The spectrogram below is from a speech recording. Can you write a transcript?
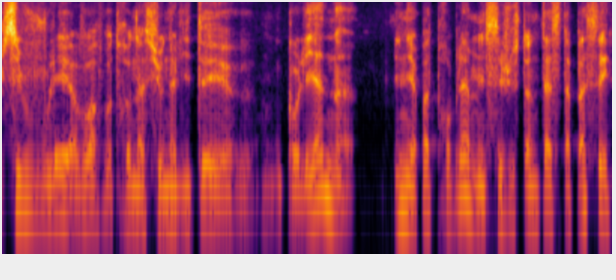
si vous voulez avoir votre nationalité euh, colienne, il n'y a pas de problème, c'est juste un test à passer.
